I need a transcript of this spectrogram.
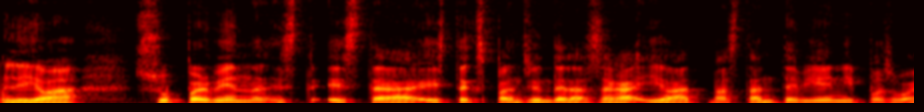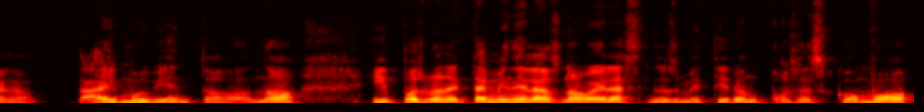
le iba súper bien este, esta, esta expansión de la saga iba bastante bien y pues bueno ahí muy bien todo no y pues bueno también en las novelas nos metieron cosas como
